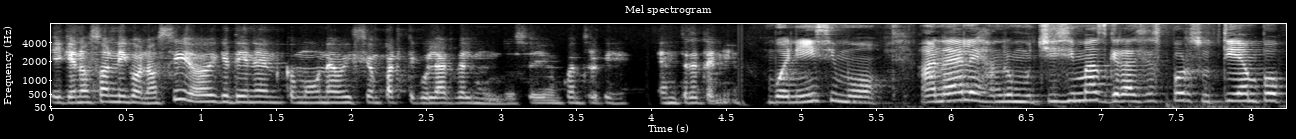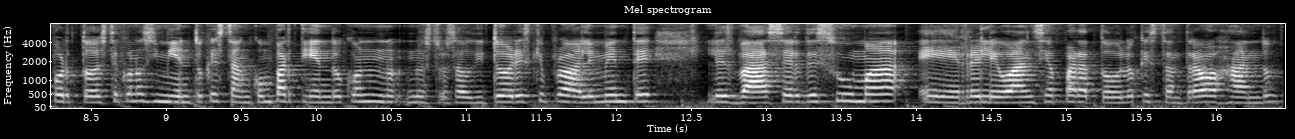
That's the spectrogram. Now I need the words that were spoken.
y que no son ni conocidos y que tienen como una visión particular del mundo. Eso yo encuentro que es entretenido. Buenísimo. Ana y Alejandro, muchísimas gracias por su tiempo, por todo este conocimiento que están compartiendo con nuestros auditores que probablemente les va a ser de suma eh, relevancia para todo lo que están trabajando.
